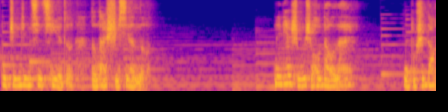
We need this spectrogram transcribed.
不真真切切的等他实现呢？那天什么时候到来，我不知道，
